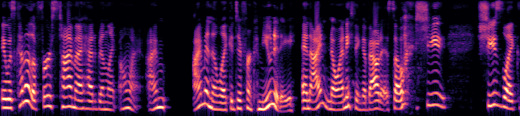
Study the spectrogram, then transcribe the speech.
it was kind of the first time I had been like, oh my, I'm I'm in a like a different community and I didn't know anything about it. So she she's like,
